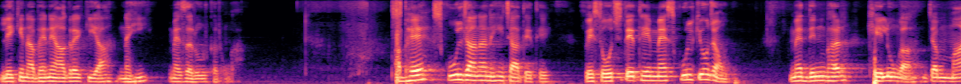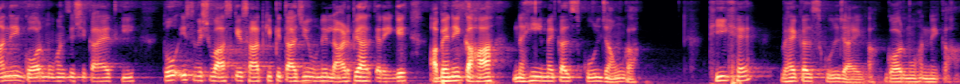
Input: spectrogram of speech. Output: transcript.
लेकिन अभय ने आग्रह किया, नहीं, मैं ज़रूर करूँगा। अभय स्कूल जाना नहीं चाहते थे। वे सोचते थे, मैं स्कूल क्यों जाऊँ? मैं दिन भर खेलूँगा। जब माँ ने गौर मोहन से शिकायत की तो इस विश्वास के साथ कि पिताजी उन्हें लाड़ प्यार करेंगे अभय ने कहा, नहीं, मैं कल स्कूल जाऊँगा। ठीक है, वह कल स्कूल जाएगा गौर मोहन ने कहा।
